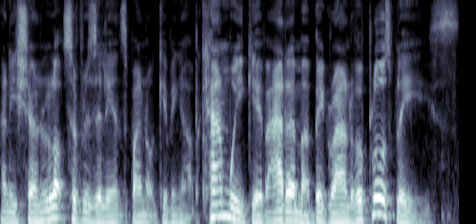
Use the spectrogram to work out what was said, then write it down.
and he's shown lots of resilience by not giving up. Can we give Adam a big round of applause, please?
